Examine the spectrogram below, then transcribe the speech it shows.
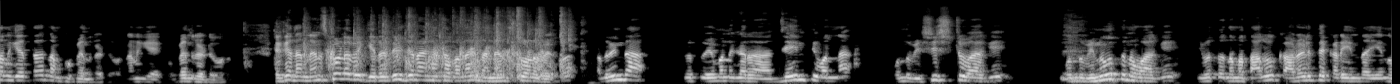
ನನಗೆ ಅಂತ ನಮ್ಮ ಭೂಪೇಂದ್ರ ರೆಡ್ಡಿ ಅವರು, ನನಗೆ ಭೂಪೇಂದ್ರ ರೆಡ್ಡಿ ಅವರು. ಯಾಕೆ, ನಾನು ನೆನ್ಸ್ಕೊಳ್ಳಬೇಕು, ಈ ರೆಡ್ಡಿ ಜನಾಂಗ ಅಂತ ಬಂದಾಗ ನಾನು ನೆನ್ಸ್ಕೊಳ್ಳಬೇಕು. ಅದರಿಂದ ಇವತ್ತು ಹೇಮನಗರ ಜಯಂತಿವನ್ನ ಒಂದು ವಿಶಿಷ್ಟವಾಗಿ, ಒಂದು ವಿನೂತನವಾಗಿ ಇವತ್ತು ನಮ್ಮ ತಾಲೂಕು ಆಡಳಿತ ಕಡೆಯಿಂದ ಏನು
